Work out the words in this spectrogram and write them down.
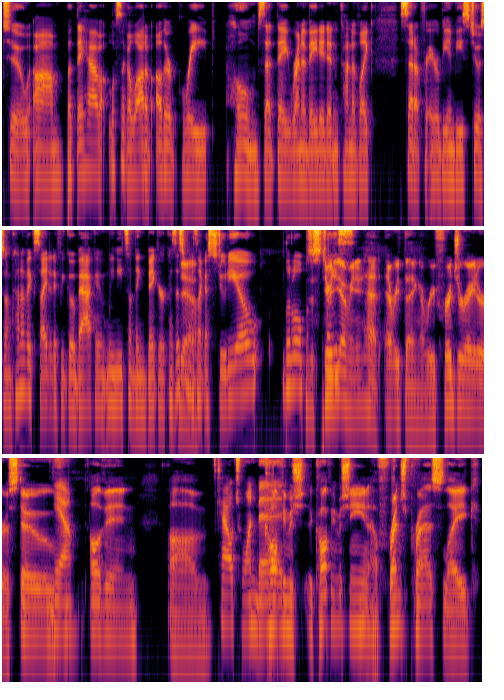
too. Um but they have looks like a lot of other great homes that they renovated and kind of like set up for airbnbs too. So i'm kind of excited if we go back and we need something bigger because this one was like a studio little it was a studio place. i mean it had everything a refrigerator a stove yeah oven um couch one bed coffee mach- coffee machine Yeah. a french press like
